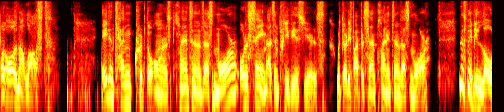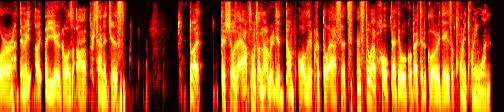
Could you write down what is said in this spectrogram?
But all is not lost. 8 in 10 crypto owners plan to invest more or the same as in previous years, with 35% planning to invest more. This may be lower than a, a year ago's uh, percentages, but this shows that affluents are not ready to dump all their crypto assets and still have hope that they will go back to the glory days of 2021.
